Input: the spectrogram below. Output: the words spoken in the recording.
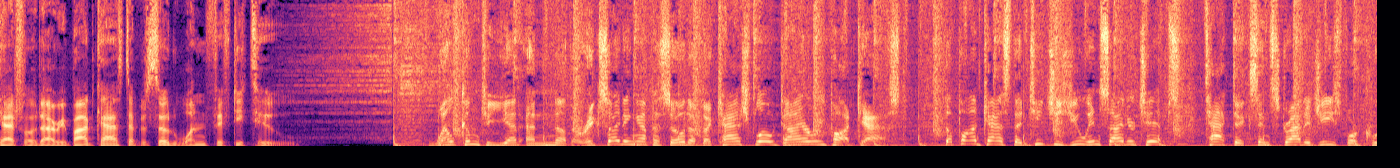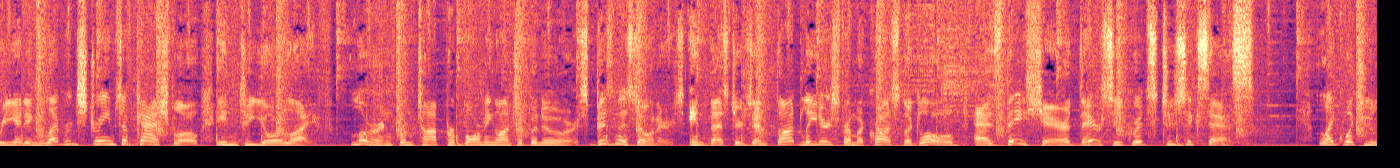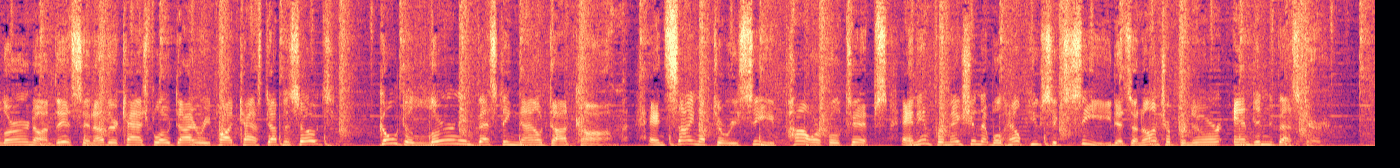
Cashflow Diary Podcast, episode 152. Welcome to yet another exciting episode of the Cashflow Diary Podcast, the podcast that teaches you insider tips, tactics, and strategies for creating leverage streams of cash flow into your life. Learn from top performing entrepreneurs, business owners, investors, and thought leaders from across the globe as they share their secrets to success. Like what you learn on this and other Cashflow Diary podcast episodes? Go to learninvestingnow.com and sign up to receive powerful tips and information that will help you succeed as an entrepreneur and investor.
